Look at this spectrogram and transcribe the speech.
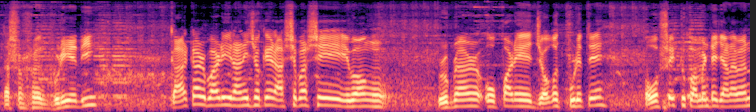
তার সঙ্গে ঘুরিয়ে দিই। কার কার বাড়ি রানীচকের আশেপাশে এবং রূপনার ওপারে জগৎপুরেতে? অবশ্যই একটু কমেন্টে জানাবেন।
